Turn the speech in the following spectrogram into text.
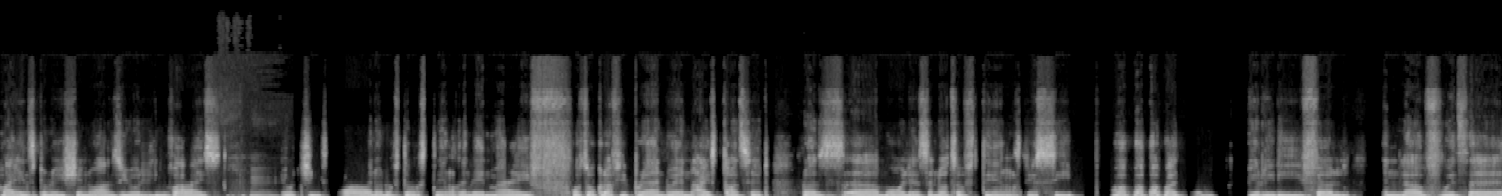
my inspiration was your Levi's, mm. your G Star, and all of those things. And then my photography brand, when I started, was uh, more or less a lot of things. You see, but, but, but we really fell in love with uh,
